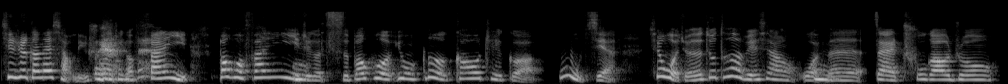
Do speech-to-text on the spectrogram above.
其实刚才小黎说的这个翻译，包括翻译这个词，包括用乐高这个物件。其实我觉得就特别像我们在初高中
